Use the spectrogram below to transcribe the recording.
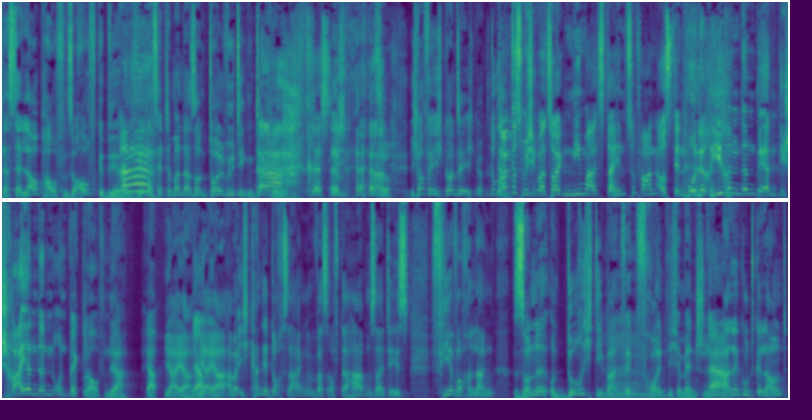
dass der Laubhaufen so aufgewirbelt Ah. wird, als hätte man da so einen tollwütigen Dackel. Ach, grässlich. Ähm, also, ich hoffe, ich konnte. Ich, Du ja. konntest mich überzeugen, niemals dahin zu fahren. Aus den Moderierenden werden die Schreienden und Weglaufenden. Ja. Ja. Ja, ja, ja, Ja. ja, Aber ich kann dir doch sagen, was auf der Habenseite ist. Vier Wochen lang Sonne und durch die Bank weg freundliche Menschen. Mm. Ja. Alle gut gelaunt,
